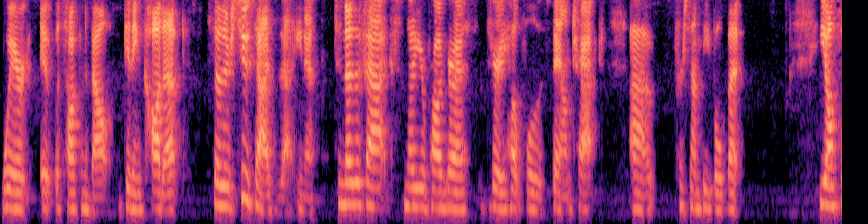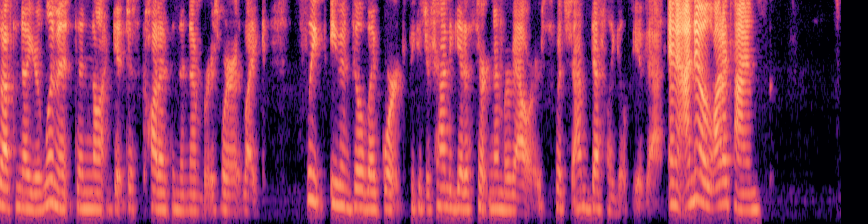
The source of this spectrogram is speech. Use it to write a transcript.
where it was talking about getting caught up. So there's two sides of that, you know, to know the facts, know your progress. It's very helpful to stay on track uh, for some people, but you also have to know your limits and not get just caught up in the numbers where like sleep even feels like work because you're trying to get a certain number of hours, which I'm definitely guilty of that. And I know a lot of times,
